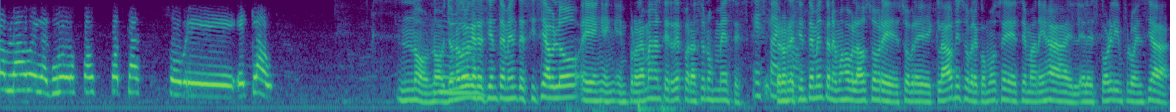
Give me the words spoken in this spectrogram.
hablado en alguno de los pod- podcasts sobre el cloud? No, no, yo no Mm. creo que recientemente sí se habló en, en, en programas anteriores, pero hace unos meses. Exacto. Pero recientemente no hemos hablado sobre, sobre cloud ni sobre cómo se, se maneja el, el score y la influencia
